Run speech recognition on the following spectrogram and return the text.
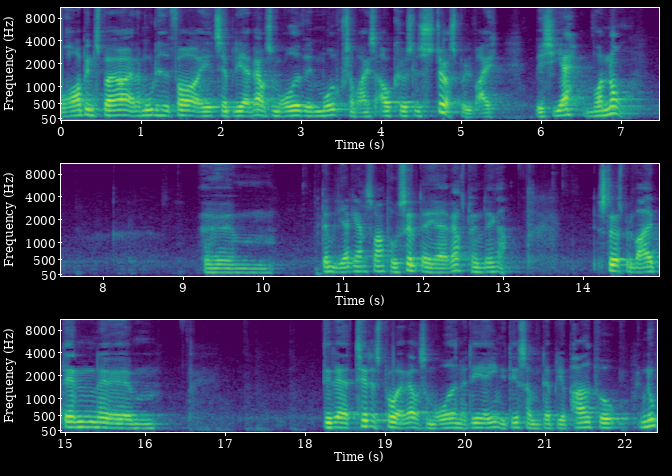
Robin spørger, er der mulighed for at etablere erhvervsområde ved motorvejsafkørsel Størsbølvej? Hvis ja, hvornår? Øhm, den vil jeg gerne svare på selv, da jeg er erhvervsplanlægger. Størsbølvej, den, øhm, det der tættest på erhvervsområderne, det er egentlig det, som der bliver peget på nu.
